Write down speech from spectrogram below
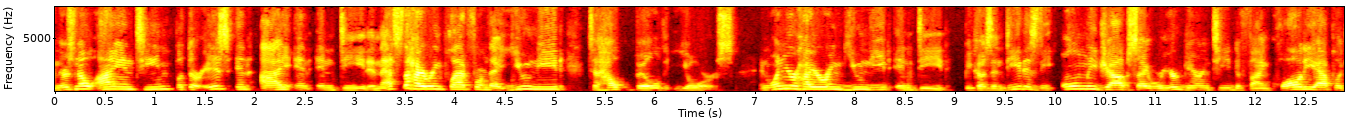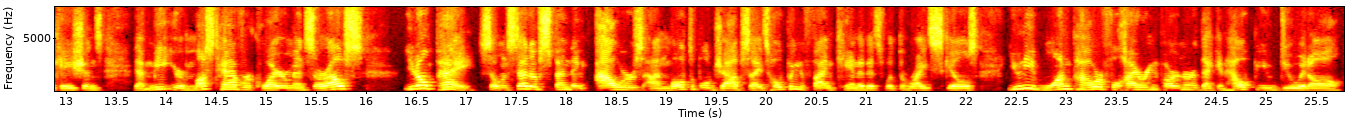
And there's no I in team, but there is an I in Indeed. And that's the hiring platform that you need to help build yours. And when you're hiring, you need Indeed because Indeed is the only job site where you're guaranteed to find quality applications that meet your must have requirements, or else you don't pay. So instead of spending hours on multiple job sites hoping to find candidates with the right skills, you need one powerful hiring partner that can help you do it all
